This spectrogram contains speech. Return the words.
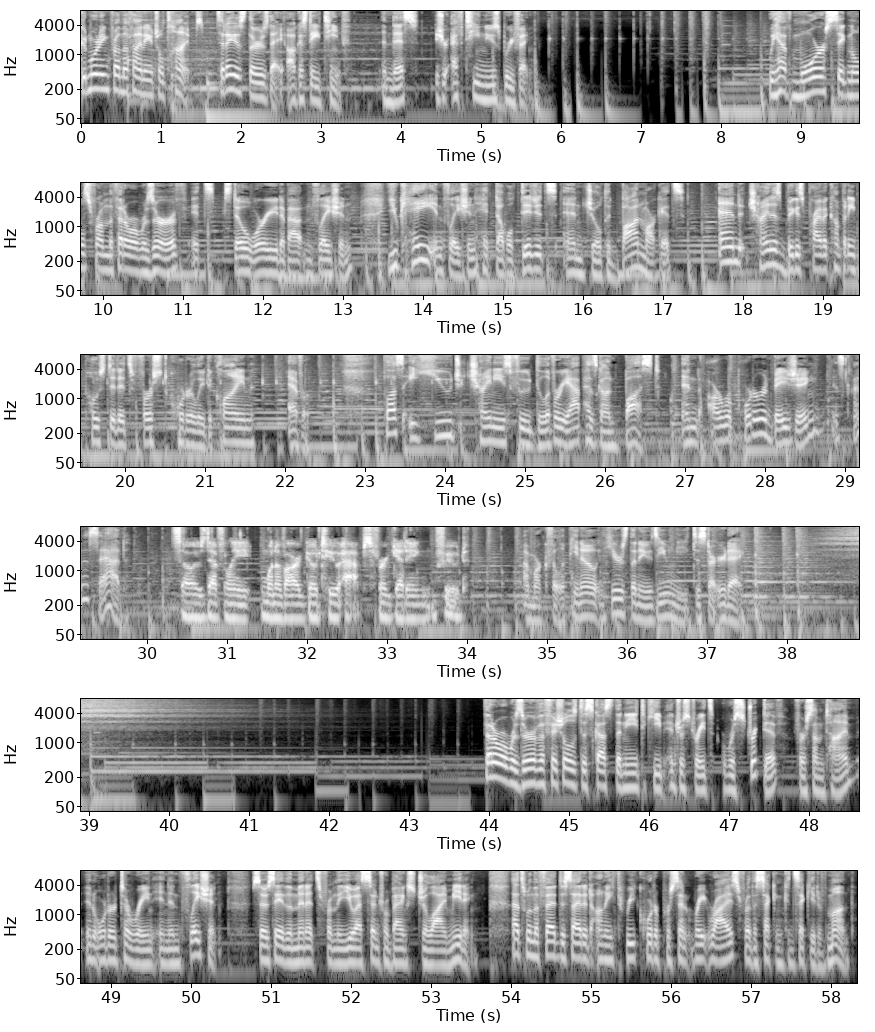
Good morning from the Financial Times. Today is Thursday, August 18th, and this is your FT News Briefing. We have more signals from the Federal Reserve. It's still worried about inflation. UK inflation hit double digits and jolted bond markets. And China's biggest private company posted its first quarterly decline ever. Plus, a huge Chinese food delivery app has gone bust, and our reporter in Beijing is kind of sad. So it was definitely one of our go to apps for getting food. I'm Marc Filippino, and here's the news you need to start your day. Federal Reserve officials discussed the need to keep interest rates restrictive for some time in order to rein in inflation. So say the minutes from the U.S. Central Bank's July meeting. That's when the Fed decided on a three quarter percent rate rise for the second consecutive month.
